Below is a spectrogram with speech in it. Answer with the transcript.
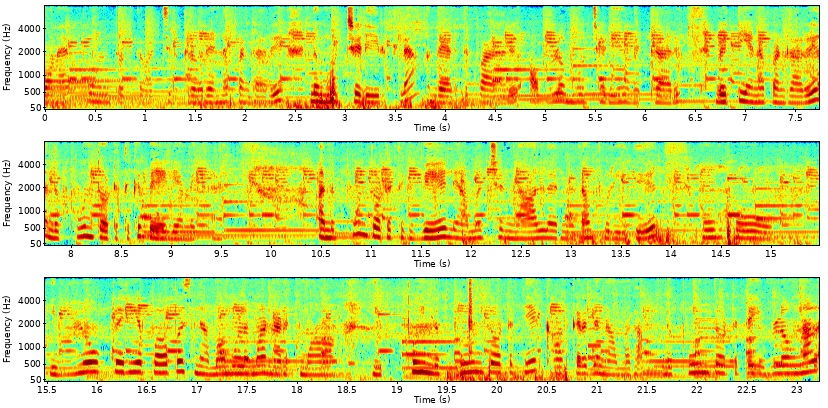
ஓனர் பூந்தோட்டத்தை வச்சுருக்கிறவர் என்ன பண்ணுறாரு இந்த மூச்செடி இருக்குல்ல அந்த இடத்துக்கு வராரு. அவ்வளோ மூச்செடியும் வெட்டுறாரு. வெட்டி என்ன பண்ணுறாரு அந்த பூந்தோட்டத்துக்கு வேலி அமைக்கிறாரு. அந்த பூந்தோட்டத்துக்கு வேலி அமைச்ச நாளில் இருந்து தான் புரியுது ஓஹோ இவ்வளோ பெரிய பர்பஸ் நம்ம மூலமாக நடக்குமா? இப்போ இந்த பூந்தோட்டத்தையே காக்கிறது நம்ம தான். இந்த பூந்தோட்டத்தை இவ்வளோ நாள்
